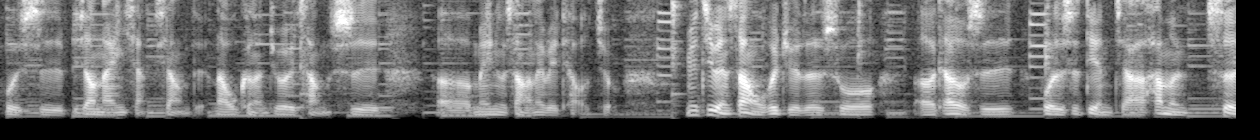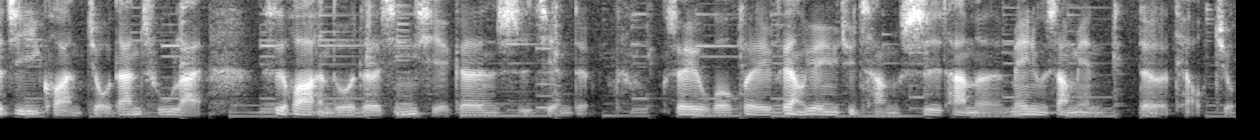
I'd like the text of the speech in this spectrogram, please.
或者是比较难以想象的，那我可能就会尝试呃 menu 上的那杯调酒，因为基本上我会觉得说，呃调酒师或者是店家他们设计一款酒单出来是花很多的心血跟时间的，所以我会非常愿意去尝试他们 menu 上面的调酒，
